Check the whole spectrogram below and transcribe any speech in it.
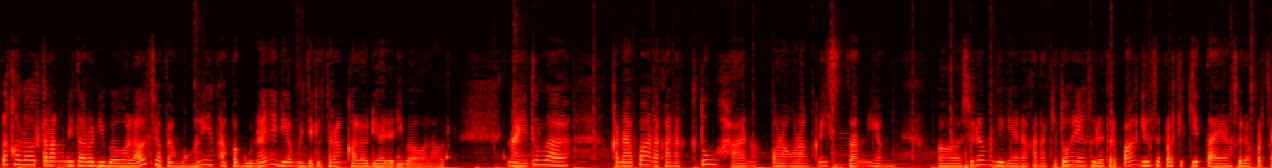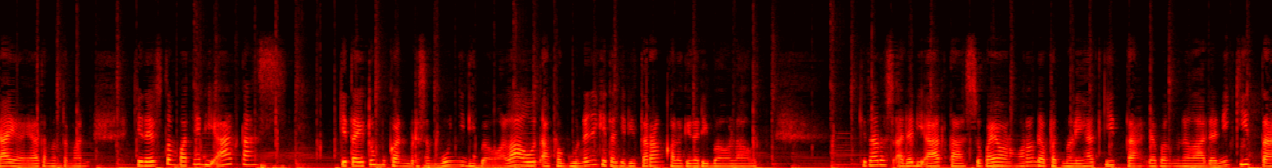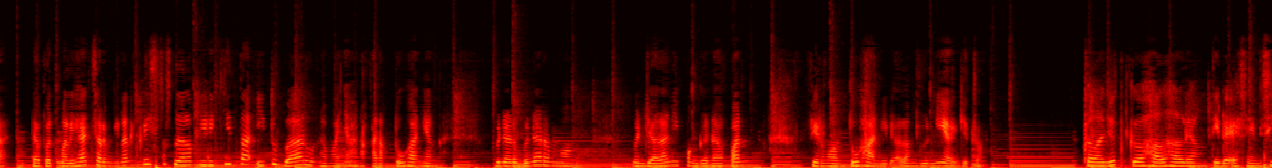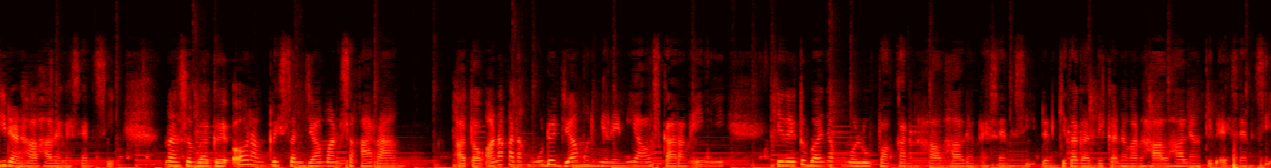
Nah kalau terang ditaruh di bawah laut, siapa yang mau ngelihat? Apa gunanya dia menjadi terang kalau dia ada di bawah laut? Nah itulah kenapa anak-anak Tuhan, orang-orang Kristen yang uh, sudah menjadi anak-anak Tuhan yang sudah terpanggil seperti kita yang sudah percaya ya teman-teman, kita itu tempatnya di atas. Kita itu bukan bersembunyi di bawah laut. Apa gunanya kita jadi terang kalau kita di bawah laut? Kita harus ada di atas supaya orang-orang dapat melihat kita, dapat meneladani kita, dapat melihat cerminan Kristus dalam diri kita. Itu baru namanya anak-anak Tuhan yang benar-benar menjalani penggenapan firman Tuhan di dalam dunia gitu. Kelanjut ke hal-hal yang tidak esensi dan hal-hal yang esensi. Nah, sebagai orang Kristen zaman sekarang, atau anak-anak muda zaman milenial sekarang ini, kita itu banyak melupakan hal-hal yang esensi dan kita gantikan dengan hal-hal yang tidak esensi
